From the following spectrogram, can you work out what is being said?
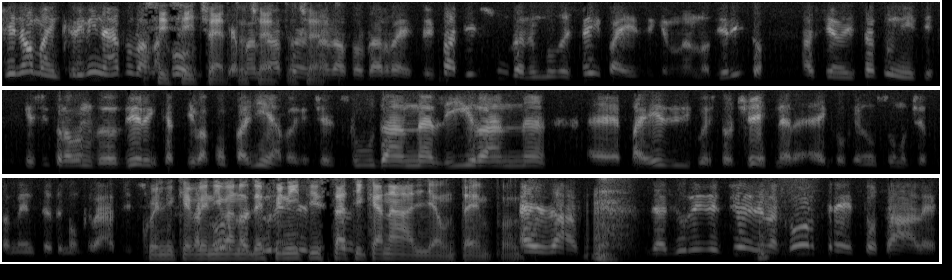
sì, no, ma incriminato dalla sì, Corte sì, certo, che certo, certo. d'arresto. Infatti il Sudan è uno dei sei paesi che non hanno aderito assieme agli Stati Uniti che si trovano, devo dire, in cattiva compagnia, perché c'è il Sudan, l'Iran, eh, paesi di questo genere, ecco, che non sono certamente democratici. Quelli che La venivano definiti stati canaglia un tempo. Esatto, la giurisdizione della Corte è totale,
